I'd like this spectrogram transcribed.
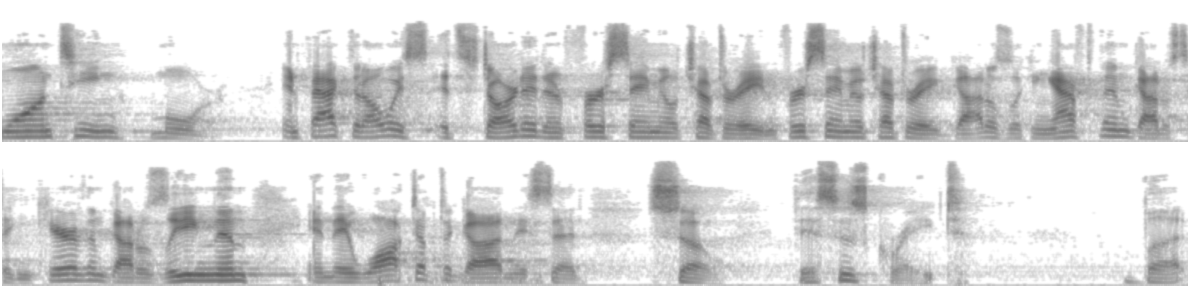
wanting more. In fact, it always it started in 1 Samuel chapter 8. In 1 Samuel chapter 8, God was looking after them, God was taking care of them, God was leading them, and they walked up to God and they said, "So, this is great, but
